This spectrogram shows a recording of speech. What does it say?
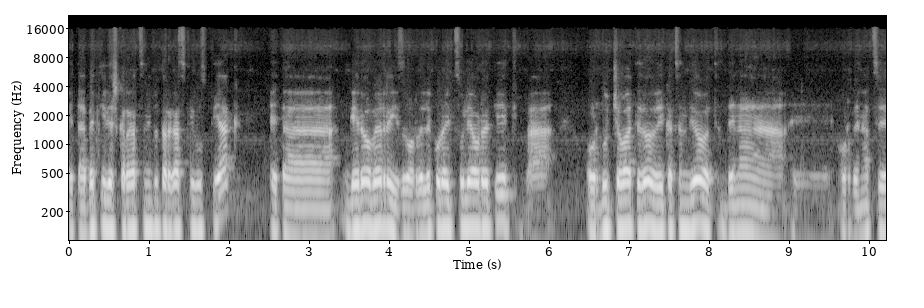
eta beti deskargatzen ditut argazki guztiak eta gero berriz gordelekura itzuli aurretik, ba, ordutxo bat edo dedikatzen diot dena e, ordenatze,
